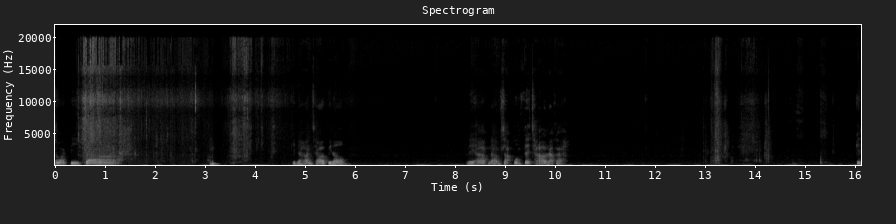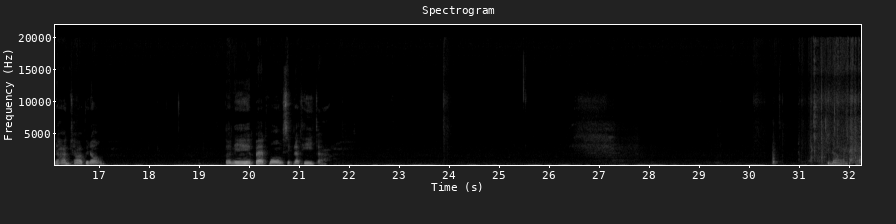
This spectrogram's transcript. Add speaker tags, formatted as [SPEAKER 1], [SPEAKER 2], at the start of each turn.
[SPEAKER 1] สวัสดีจ้า กินอาหารเช้าพี่น้อง นี่อาบน้ำสระผมแต่เช้านะคะ กินอาหารเช้าพี่น้อง ตอนนี้แปดโมงสิบนาทีจ้ะ กินอาหารเช้า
